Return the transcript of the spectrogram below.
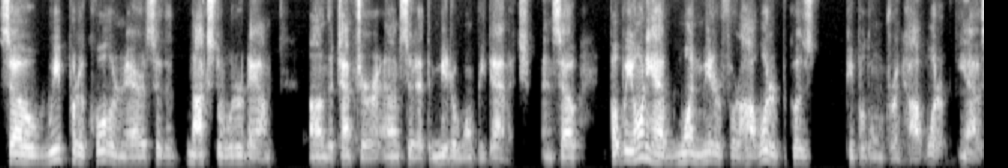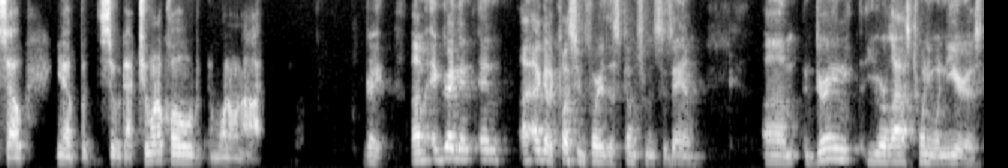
So we put a cooler in there so that knocks the water down on the temperature um, so that the meter won't be damaged. And so, but we only have one meter for the hot water because people don't drink hot water, you know. So, you know, but so we got two on a cold and one on a hot. Great. Um, and Greg, and, and I, I, got a question for you. This comes from Suzanne. Um, during your last 21 years,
